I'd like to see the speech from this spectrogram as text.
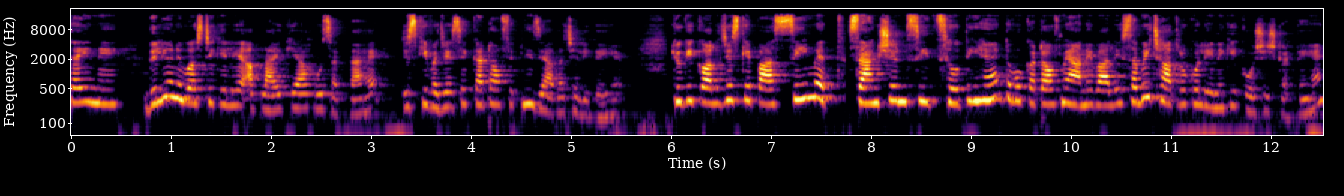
कई ने दिल्ली यूनिवर्सिटी के लिए अप्लाई किया हो सकता है, जिसकी वजह से कट ऑफ़ इतनी ज़्यादा चली गई है। क्योंकि कॉलेजेस के पास सीमित सैंक्शन सीट्स होती हैं तो वो कट ऑफ़ में आने वाले सभी छात्रों को लेने की कोशिश करते हैं,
